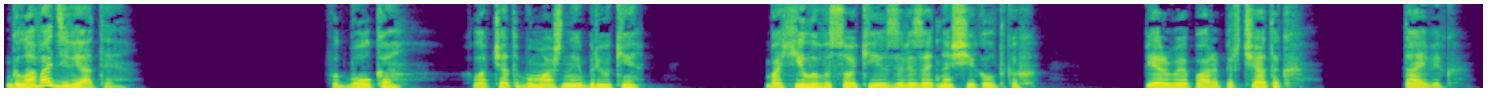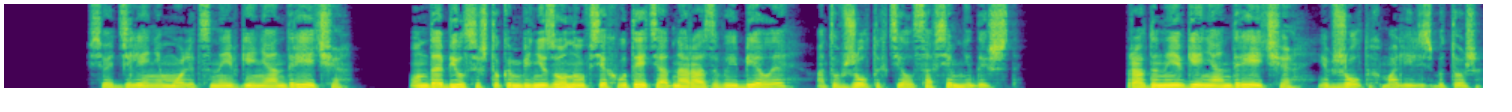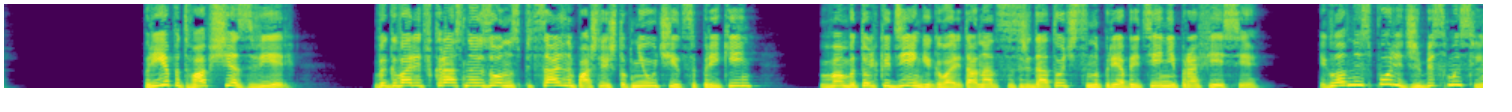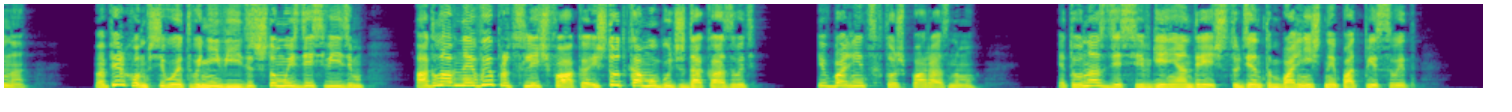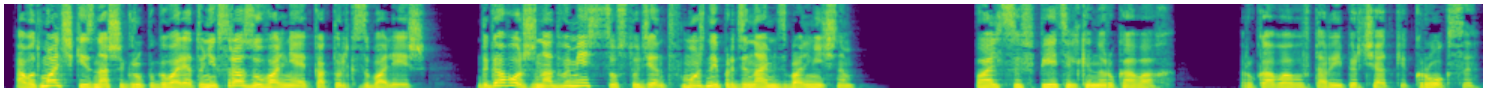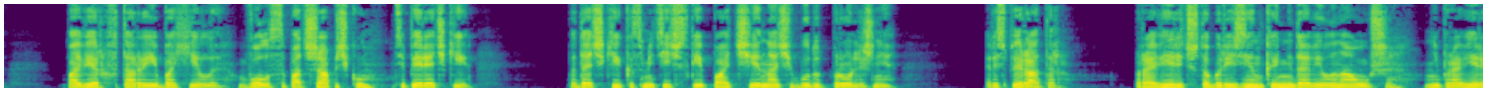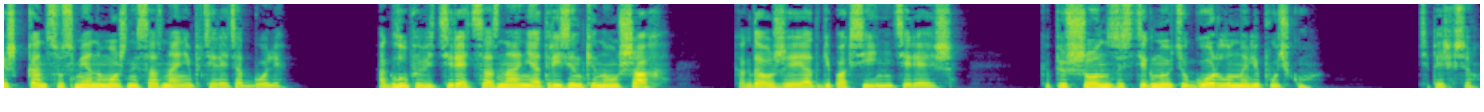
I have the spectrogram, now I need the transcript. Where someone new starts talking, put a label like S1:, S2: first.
S1: Глава девятая. Футболка, хлопчатобумажные брюки, бахилы высокие завязать на щиколотках, первая пара перчаток, тайвик. Все отделение молится на Евгения Андреевича. Он добился, что комбинезоны у всех вот эти одноразовые белые, а то в желтых тело совсем не дышит. Правда, на Евгения Андреевича и в желтых молились бы тоже. «Препод вообще зверь!» Вы, говорит, в красную зону специально пошли, чтобы не учиться, прикинь? Вам бы только деньги, говорит, а надо сосредоточиться на приобретении профессии. И главное, спорить же бессмысленно. Во-первых, он всего этого не видит, что мы здесь видим. А главное, выпрут с лечфака, и что ты кому будешь доказывать? И в больницах тоже по-разному. Это у нас здесь Евгений Андреевич студентам больничные подписывает. А вот мальчики из нашей группы говорят, у них сразу увольняет, как только заболеешь. Договор же на два месяца у студентов, можно и продинамить с больничным. Пальцы в петельке на рукавах. Рукава во вторые перчатки, кроксы. Поверх вторые бахилы. Волосы под шапочку, теперь очки. Под очки косметические патчи, иначе будут пролежни. Респиратор. Проверить, чтобы резинка не давила на уши. Не проверишь, к концу смены можно и сознание потерять от боли. А глупо ведь терять сознание от резинки на ушах, когда уже и от гипоксии не теряешь. Капюшон застегнуть у горла на липучку. Теперь все.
